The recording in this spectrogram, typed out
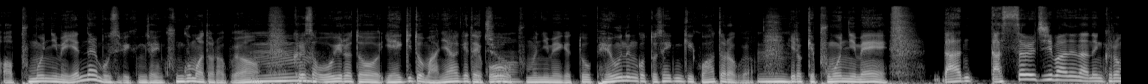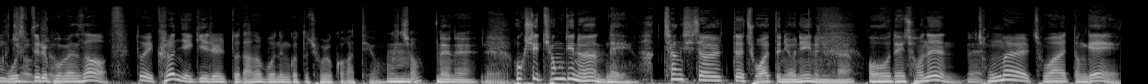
어, 부모님의 옛날 모습이 굉장히 궁금하더라고요. 음. 그래서 오히려 더 얘기도 많이 하게 되고 그쵸. 부모님에게 또 배우는 것도 생기고 하더라고요. 음. 이렇게 부모님의 나, 낯설지만은 않은 그런 그쵸, 모습들을 그쵸. 보면서 또 그런 얘기를 또 나눠보는 것도 좋을 것 같아요. 음. 그렇죠? 네네. 네. 혹시 팅디는 네. 학창 시절 때 좋아했던 연예인은 있나요? 어, 네, 저는 네. 정말 좋아했던 게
